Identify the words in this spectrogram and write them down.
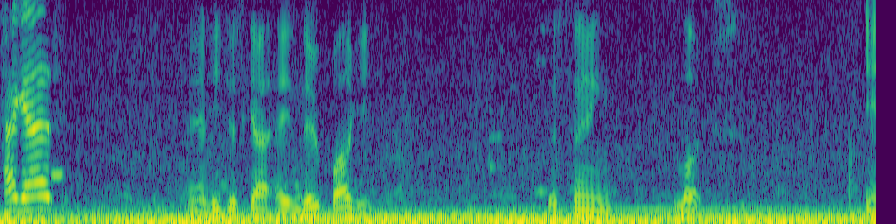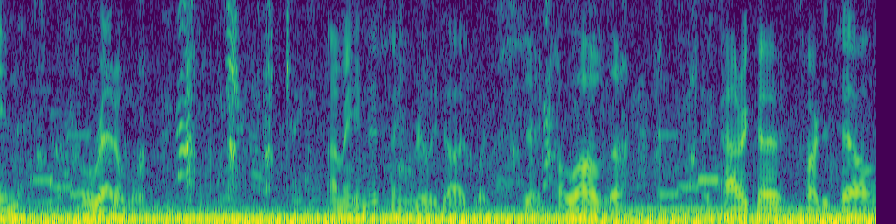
Hi guys. and he just got a new buggy. This thing looks incredible. I mean, this thing really does look sick. I love the powder coat. It's hard to tell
